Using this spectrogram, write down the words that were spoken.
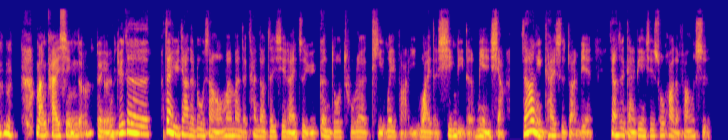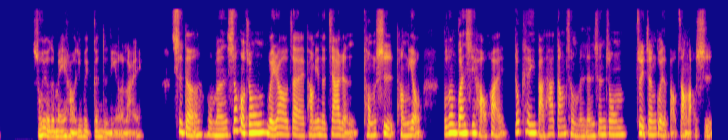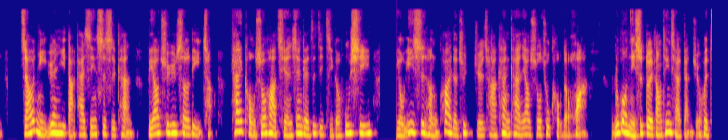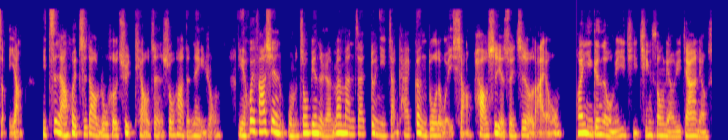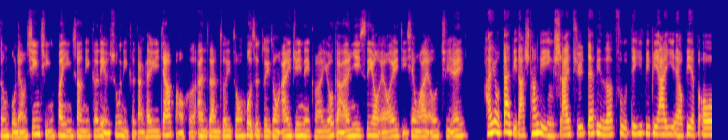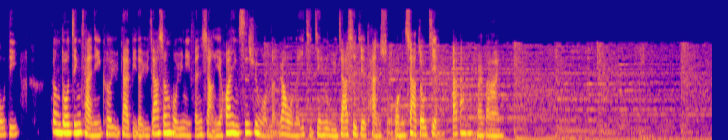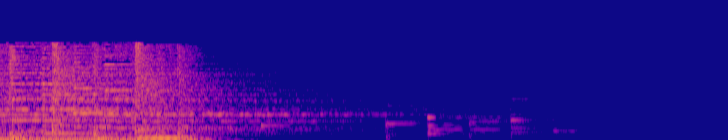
蛮开心的。对，对我觉得在瑜伽的路上，我慢慢的看到这些来自于更多除了体位法以外的心理的面向。只要你开始转变。像是改变一些说话的方式，所有的美好就会跟着你而来。是的，我们生活中围绕在旁边的家人、同事、朋友，不论关系好坏，都可以把它当成我们人生中最珍贵的宝藏老师。只要你愿意打开心试试看，不要去预设立场，开口说话前先给自己几个呼吸，有意识很快的去觉察看看要说出口的话。如果你是对方，听起来感觉会怎么样？你自然会知道如何去调整说话的内容，也会发现我们周边的人慢慢在对你展开更多的微笑，好事也随之而来哦。欢迎跟着我们一起轻松聊瑜伽、聊生活、聊心情。欢迎上尼可脸书，尼可打开瑜伽宝盒，按赞追踪，或是追踪 IG Nicola Yoga N E C O L A 底线 Y O G A。还有黛比的 Ashtanga 饮食 IG Debbie Love Food D B B I E L B F O O D，更多精彩尼科与黛比的瑜伽生活与你分享，也欢迎私讯我们，让我们一起进入瑜伽世界探索。我们下周见，拜拜，拜拜。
